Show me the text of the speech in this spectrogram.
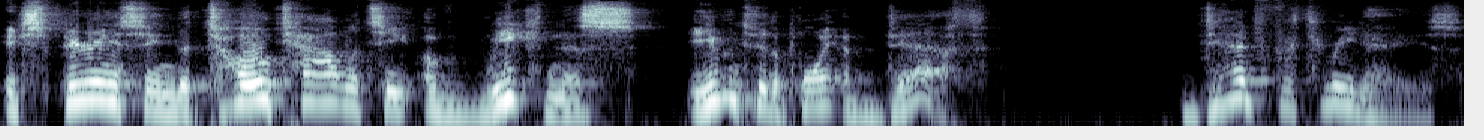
experiencing the totality of weakness, even to the point of death. Dead for three days,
